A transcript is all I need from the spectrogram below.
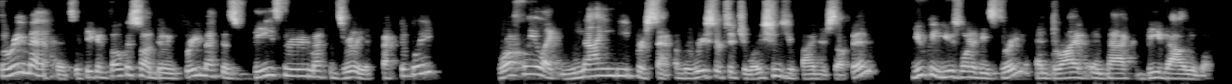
three methods. If you can focus on doing three methods, these three methods really effectively, roughly like 90% of the research situations you find yourself in, you can use one of these three and drive impact, be valuable.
